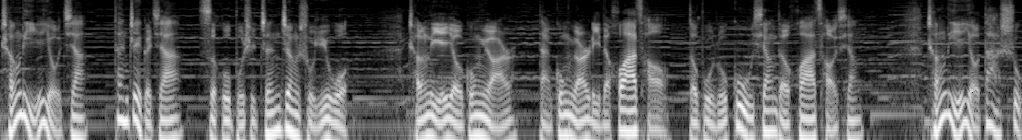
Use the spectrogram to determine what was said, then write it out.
城里也有家，但这个家似乎不是真正属于我。城里也有公园但公园里的花草。都不如故乡的花草香，城里也有大树，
